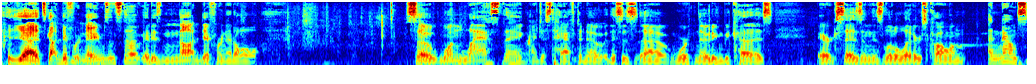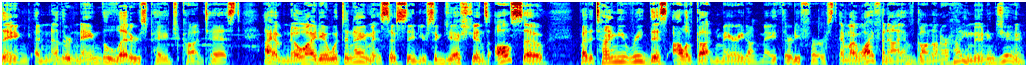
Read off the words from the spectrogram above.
yeah, it's got different names and stuff. It is not different at all. So one last thing, I just have to know. This is uh, worth noting because Eric says in his little letters column, announcing another name the letters page contest. I have no idea what to name it, so send your suggestions. Also, by the time you read this, I'll have gotten married on May 31st, and my wife and I have gone on our honeymoon in June.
